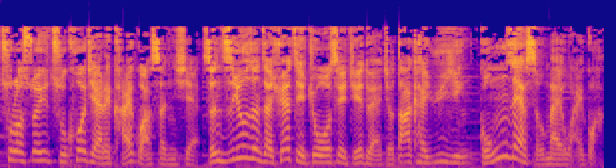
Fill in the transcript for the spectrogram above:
除了随处可见的开挂神仙，甚至有人在选择角色阶段就打开语音，公然售卖外挂，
